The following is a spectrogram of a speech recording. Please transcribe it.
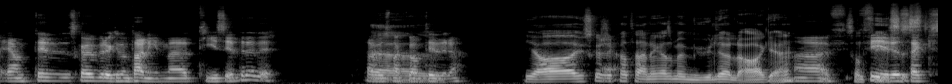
én til Skal vi bruke den terningen med ti sider, eller? Det har vi snakka om Eh, tidligere. Ja, jeg husker ikke hva terninger som er mulig å lage. Nei, sånn Fire, seks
